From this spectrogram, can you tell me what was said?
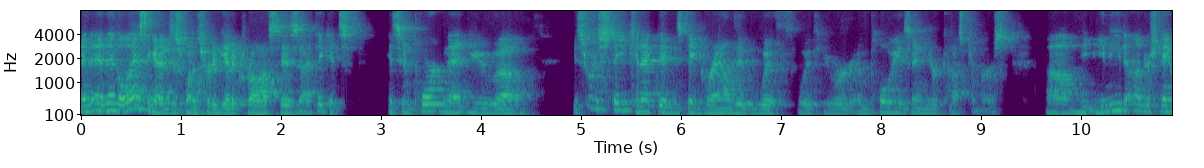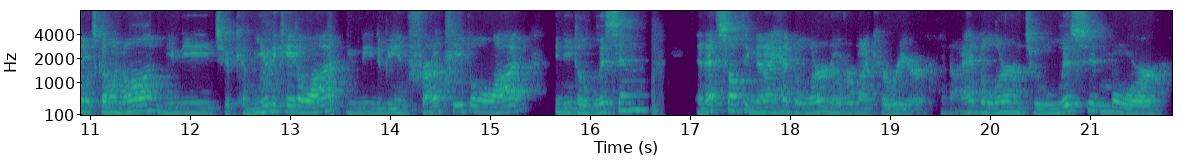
And, and then the last thing I just want to sort of get across is I think it's it's important that you uh, you sort of stay connected and stay grounded with with your employees and your customers. Um, you need to understand what's going on. You need to communicate a lot. You need to be in front of people a lot. You need to listen. And that's something that I had to learn over my career. You know, I had to learn to listen more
